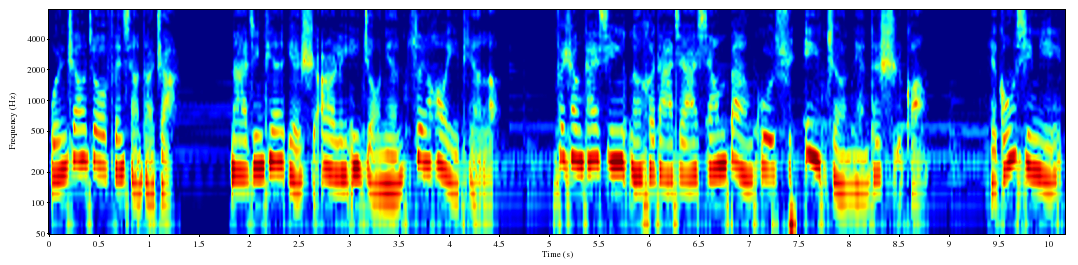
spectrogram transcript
文章就分享到这儿。那今天也是二零一九年最后一天了，非常开心能和大家相伴过去一整年的时光，也恭喜你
